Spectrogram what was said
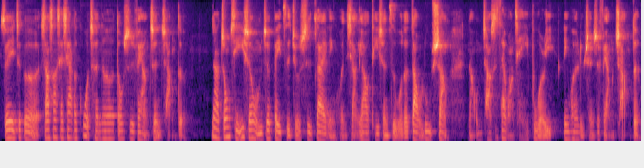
所以，这个上上下下的过程呢，都是非常正常的。那终其一生，我们这辈子就是在灵魂想要提升自我的道路上，那我们尝试再往前一步而已。灵魂旅程是非常长的。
